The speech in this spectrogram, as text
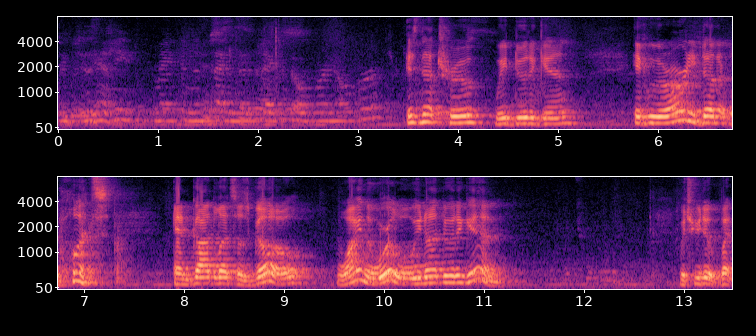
We just keep making the same mistakes over and over. Isn't that true? We'd do it again. If we were already done it once and God lets us go, why in the world will we not do it again? Which we do. But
